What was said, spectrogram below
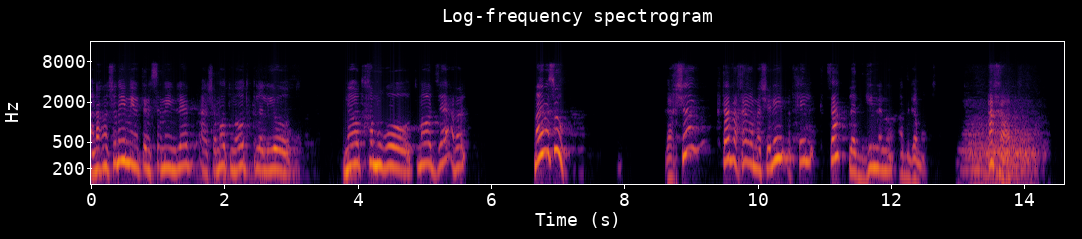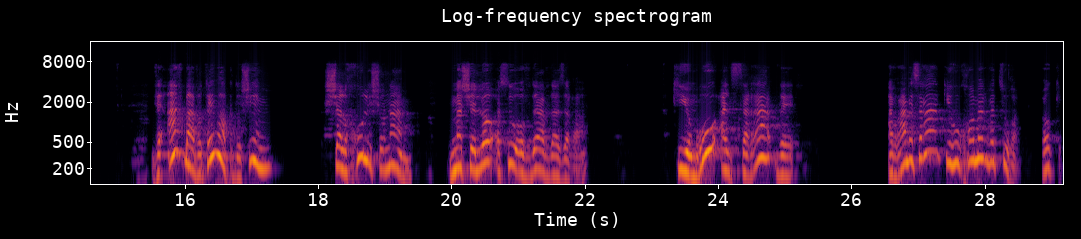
אנחנו שומעים, אם אתם שמים לב, האשמות מאוד כלליות, מאוד חמורות, מאוד זה, אבל מה הם עשו? ועכשיו, כתב החרם השני מתחיל קצת להדגים לנו הדגמות. אחת, ואף באבותינו הקדושים שלחו לשונם מה שלא עשו עובדי עבדה זרה, כי יאמרו על שרה ואברהם ושרה כי הוא חומר וצורה. אוקיי.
